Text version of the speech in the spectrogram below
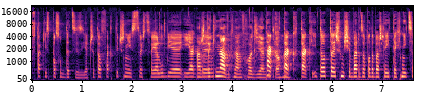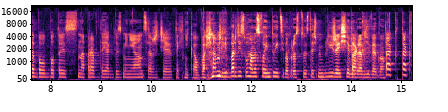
w taki sposób decyzję, czy to faktycznie jest coś, co ja lubię i jakby... A, że taki nawyk nam wchodzi jakby tak, trochę. Tak, tak. I to też mi się bardzo podoba w tej technice, bo, bo to jest naprawdę jakby zmieniająca życie technika, uważam. Czyli bardziej słuchamy swojej intuicji po prostu, jesteśmy bliżej siebie tak, prawdziwego. Tak, tak.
